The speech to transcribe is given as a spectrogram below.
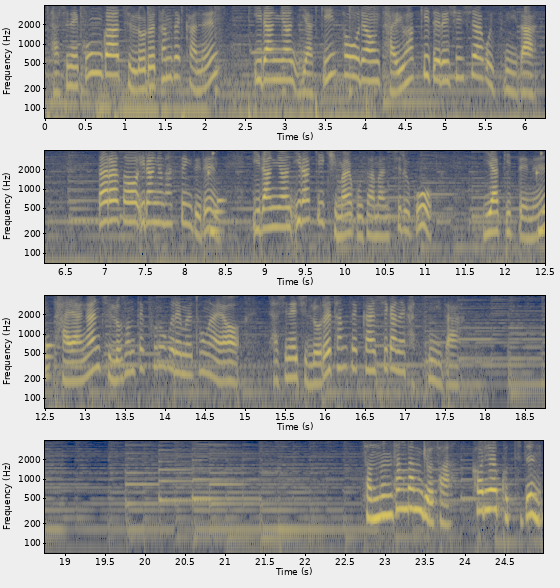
자신의 꿈과 진로를 탐색하는 1학년 2학기 서울형 자유학기제를 실시하고 있습니다. 따라서 1학년 학생들은 1학년 1학기 기말고사만 치르고 2학기 때는 다양한 진로 선택 프로그램을 통하여 자신의 진로를 탐색할 시간을 갖습니다. 전문 상담교사, 커리어 코치 등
